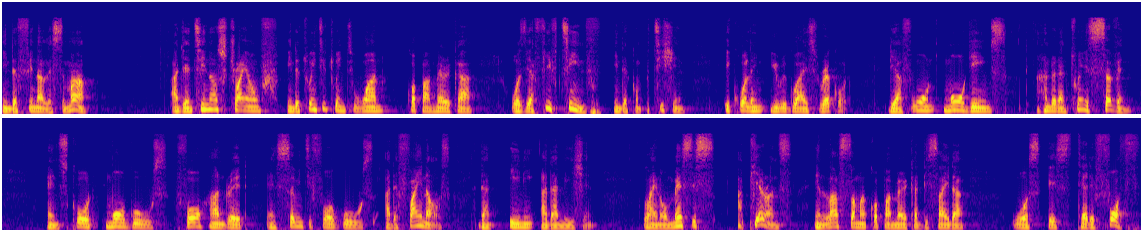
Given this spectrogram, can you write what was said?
in the final finalissima? Argentina's triumph in the 2021 Copa America was their 15th in the competition, equaling Uruguay's record. They have won more games, 127, and scored more goals, 474 goals at the finals than any other nation. Lionel Messi's appearance in last summer Copa America decider was his 34th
